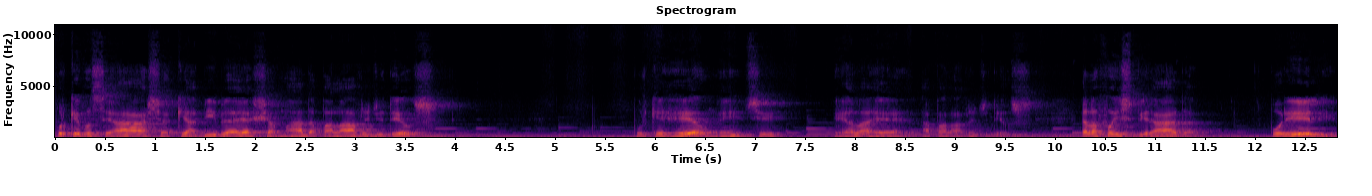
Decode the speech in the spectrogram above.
Por que você acha que a Bíblia é chamada palavra de Deus? Porque realmente ela é a palavra de Deus. Ela foi inspirada por Ele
